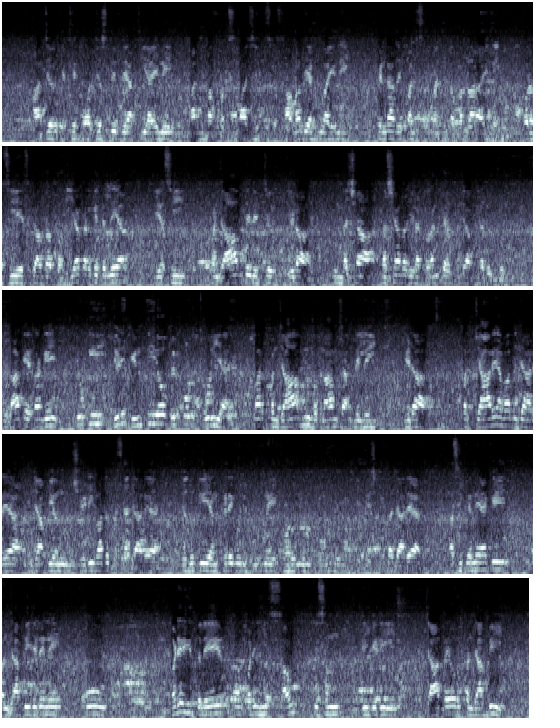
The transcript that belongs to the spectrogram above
ਅੱਜ ਇੱਥੇ ਕਾਲਜਸ ਦੇ ਵਿਦਿਆਰਥੀ ਆਏ ਨੇ, ਅੱਜ ਵੱਖ ਵੱਖ ਸਮਾਜ ਸੇਵੀ ਸੰਸਥਾਵਾਂ ਦੇ ਆਗੂ ਆਏ ਨੇ, ਪਿੰਡਾਂ ਦੇ ਪੰਚ ਸਰਪੰਚ ਗਵਰਨਰ ਆਏ ਨੇ ਔਰ ਅਸੀਂ ਇਸ ਗੱਲ ਦਾ ਤਹਈਆ ਕਰਕੇ ਚੱਲੇ ਆ ਕਿ ਅਸੀਂ ਪੰਜਾਬ ਦੇ ਵਿੱਚ ਜਿਹੜਾ ਨਸ਼ਾ, ਨਸ਼ਿਆਂ ਦਾ ਜਿਹੜਾ ਕਲੰਕ ਹੈ ਉਹ ਪੰਜਾਬੀਆਂ ਦੇ ਉੱਤੇ ਲਾ ਕੇ ਹਟਾਂਗੇ ਕਿਉਂਕਿ ਜਿਹੜੀ ਗਿਣਤੀ ਹੈ ਉਹ ਬਿਲਕੁਲ ਥੋੜੀ ਹੈ, ਪਰ ਪੰਜਾਬ ਨੂੰ ਬਦਨਾਮ ਕਰਨ ਦੇ ਲਈ ਜਿਹੜਾ ਪ੍ਰਚਾਰਿਆ ਵੱਧ ਜਾ ਰਿਹਾ ਪੰਜਾਬੀਆਂ ਨੂੰ ਨਸ਼ੇੜੀ ਵੱਧ ਦੱਸਿਆ ਜਾ ਰਿਹਾ ਜਦੋਂ ਕਿ ਅੰਕੜੇ ਕੁਝ ਹੋਰ ਨੇ ਔਰ ਉਹਨਾਂ ਨੂੰ ਕੋਰਟ ਦੇ ਮੌਕੇ ਪੇਸ਼ ਕੀਤਾ ਜਾ ਰਿਹਾ ਅਸੀਂ ਕਹਿੰਦੇ ਆ ਕਿ ਪੰਜਾਬੀ ਜਿਹੜੇ ਨੇ, ਉਹ ਬੜੇ ਹੀ ਦਲੇਰ ਔਰ ਬੜੀ ਹੀ ਸਾਊ ਕਿਸਮ ਦੀ ਜਿਹੜੀ ਜਾਤ ਹੈ ਔਰ ਪੰਜਾਬੀ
